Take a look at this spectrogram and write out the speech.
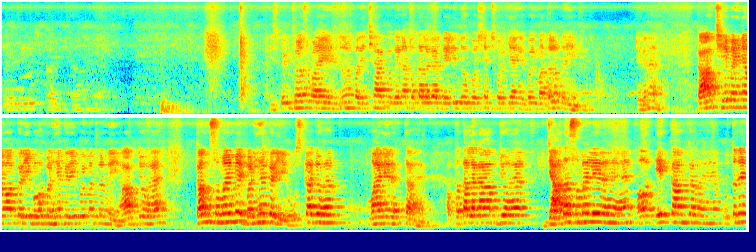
प्रवेश करता है। स्पीड थोड़ा सा बढ़ाइए इंटर में परीक्षा आपको देना पता लगा डेली दो क्वेश्चन छोड़ के आएँगे कोई मतलब नहीं है फिर। ठीक है ना? काम छह महीने में आप करिए बहुत बढ़िया करिए कोई मतलब नहीं। आप जो है कम समय में बढ़िया करिए उसका जो है मायने रखता है। अब पता लगा आप जो है ज़्यादा समय ले रहे हैं और एक काम कर रहे हैं उतने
